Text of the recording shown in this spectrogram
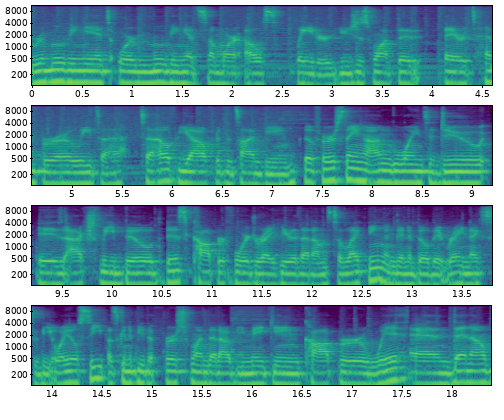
removing it or moving it somewhere else later. You just want it there temporarily to, to help you out for the time being. The first thing I'm going to do is actually build this copper forge right here that I'm selecting. I'm going to build it right next to the oil seep. That's going to be the first one that I'll be making copper with. And then I'll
